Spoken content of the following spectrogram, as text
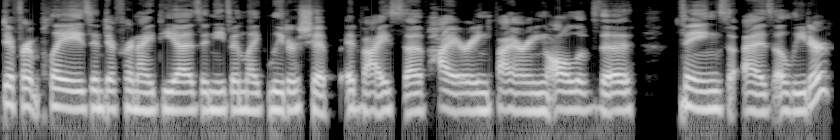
different plays and different ideas and even like leadership advice of hiring, firing, all of the things as a leader.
